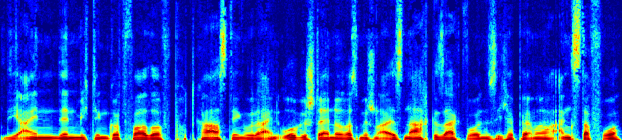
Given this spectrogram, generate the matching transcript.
die einen nennen mich den Godfather of Podcasting oder ein Urgestein oder was mir schon alles nachgesagt worden ist. Ich habe ja immer noch Angst davor,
